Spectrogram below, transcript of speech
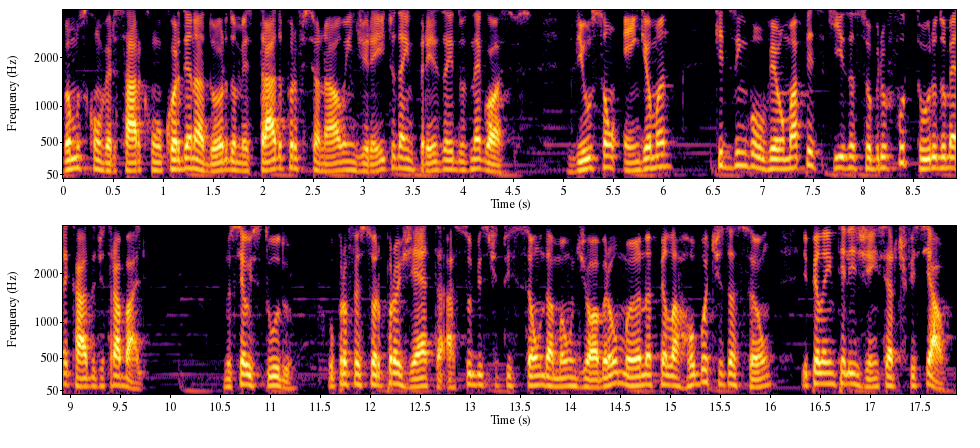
vamos conversar com o coordenador do mestrado profissional em Direito da Empresa e dos Negócios, Wilson Engelmann, que desenvolveu uma pesquisa sobre o futuro do mercado de trabalho. No seu estudo, o professor projeta a substituição da mão de obra humana pela robotização e pela inteligência artificial,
